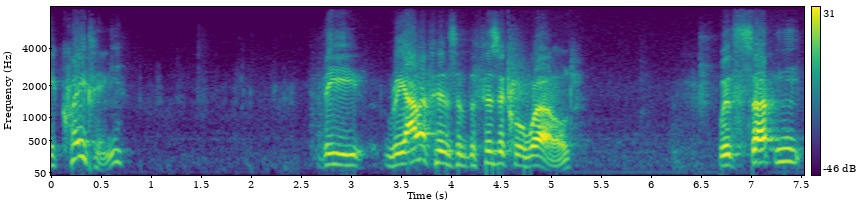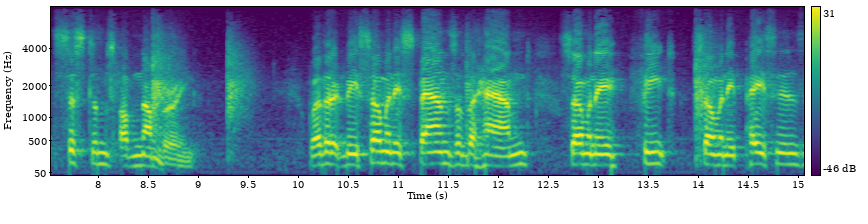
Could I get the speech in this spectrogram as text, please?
equating the realities of the physical world with certain systems of numbering, whether it be so many spans of the hand, so many feet, so many paces,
